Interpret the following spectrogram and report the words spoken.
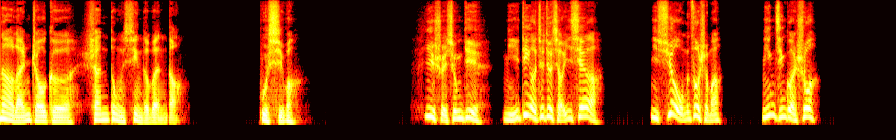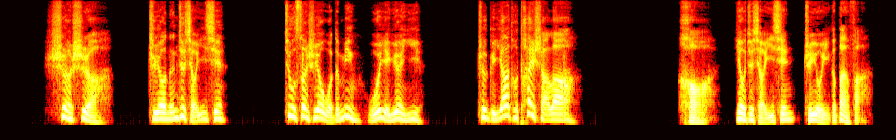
纳兰朝歌煽动性的问道。不希望。易水兄弟，你一定要救救小医仙啊！你需要我们做什么？您尽管说。是啊是啊，只要能救小医仙，就算是要我的命，我也愿意。这个丫头太傻了啊！好，要救小医仙只有一个办法，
